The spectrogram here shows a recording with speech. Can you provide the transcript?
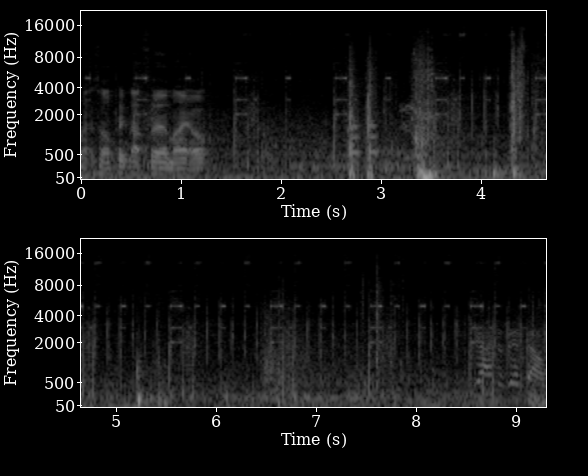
Might as well pick that thermite up. Gas is inbound.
